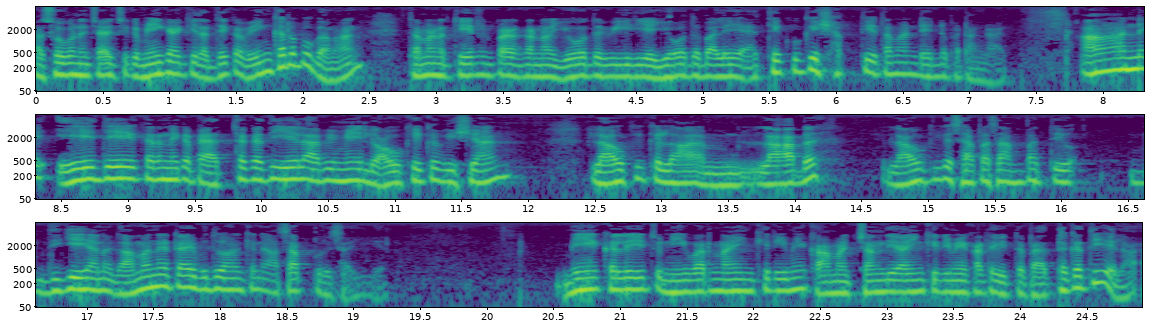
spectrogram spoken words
අසෝබන චෛසික මේක කියලා දෙක වෙන් කරපු ගමන් තමන තීරණ පටන් ගන්නවා යෝධ වීරිය යෝධ බලය ඇතෙකුගේ ශක්තිය තමන් දෙන්න පටන් ගන්නවා. ආන්න ඒ දේ කරන එක පැත්තක තියලා අපි මේ ලෞකික විෂයන් ලෞකික ලාභ ලෞකික සැප සම්පatti දිගේ යන ගමනටයි බුදුහාම කියන්නේ අසත්පුරුසයි කියලා. මේ කල යුතු නීවරණ අයින් කිරීමේ කාමච්ඡන්දය අයින් කිරීමේ කටයුත්ත පැත්තක තියලා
